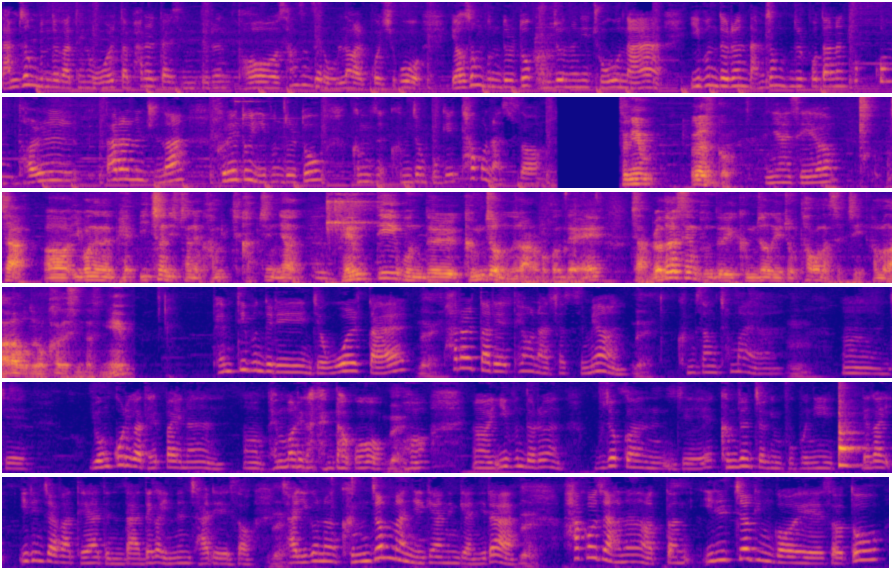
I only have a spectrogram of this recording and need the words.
남성분들 같은 경우 5월달, 8월달생들은 더 상승세로 올라갈 것이고 여성분들도 금전운이 좋으나 이분들은 남성분들보다는 조금 덜 따라는 주나 그래도 이분들도 금, 금전복이 타고났어. 선생님 안녕하십니까 안녕하세요. 자 어, 이번에는 2024년 갑진년 음. 뱀띠 분들 금전운을 알아볼 건데 자 몇 월생 분들이 금전운이 좀 타고났을지 한번 알아보도록 하겠습니다 선생님 뱀띠분들이 이제 5월달, 네 8월달에 태어나셨으면 네. 금상첨화야. 음. 어, 이제 용꼬리가 될 바에는 어, 뱃머리가 된다고. 네. 어, 어, 이분들은 무조건 이제 금전적인 부분이 내가 1인자가 돼야 된다. 내가 있는 자리에서. 네. 자, 이거는 금전만 얘기하는 게 아니라 네. 하고자 하는 어떤 일적인 거에서도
